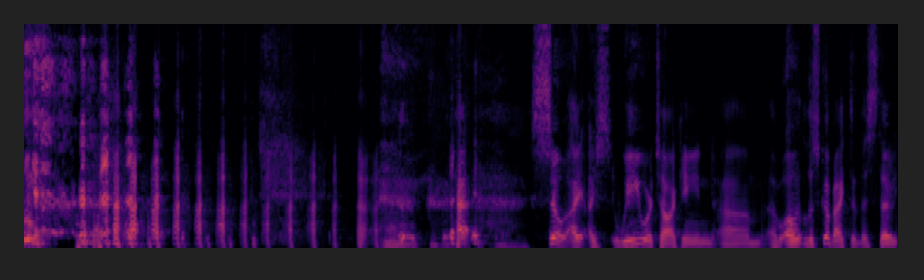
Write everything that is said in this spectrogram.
So I, I we were talking um oh let's go back to this though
